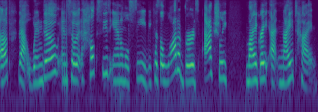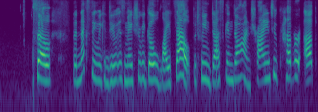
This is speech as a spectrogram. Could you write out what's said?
up that window. And so it helps these animals see because a lot of birds actually migrate at nighttime. So the next thing we can do is make sure we go lights out between dusk and dawn, trying to cover up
